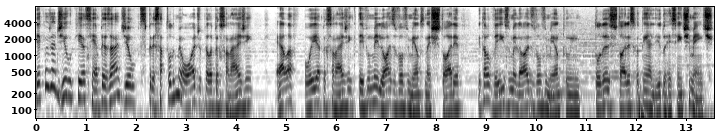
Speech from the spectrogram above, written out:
E aqui eu já digo que assim, apesar de eu expressar todo o meu ódio pela personagem, ela foi a personagem que teve o melhor desenvolvimento na história e talvez o melhor desenvolvimento em todas as histórias que eu tenha lido recentemente.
